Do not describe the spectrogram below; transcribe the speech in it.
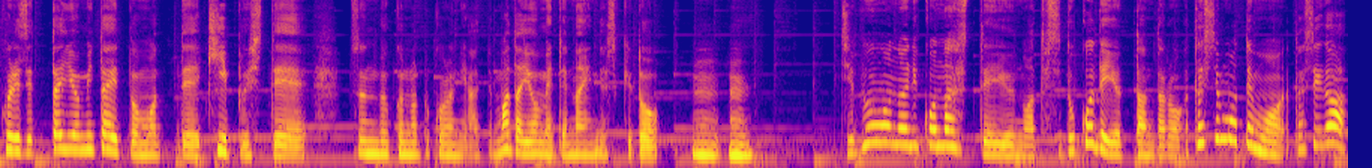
これ絶対読みたいと思ってキープして積んどくのところにあってまだ読めてないんですけど、うんうん。自分を乗りこなすっていうのは私どこで言ったんだろう。私もでも私が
